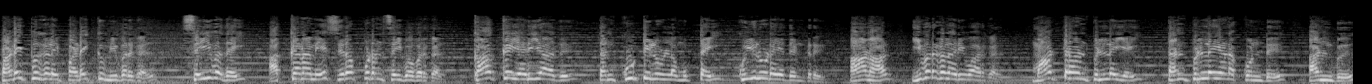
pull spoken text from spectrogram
படைப்புகளை படைக்கும் இவர்கள் செய்வதை அக்கணமே சிறப்புடன் செய்பவர்கள். காக்கை அறியாது தன் கூட்டில் உள்ள முட்டை குயிலுடையதென்று. ஆனால் இவர்கள் அறிவார்கள் மாற்றான் பிள்ளையை தன் பிள்ளை எனக் கொண்டு அன்பு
